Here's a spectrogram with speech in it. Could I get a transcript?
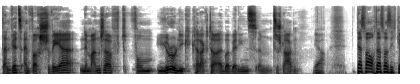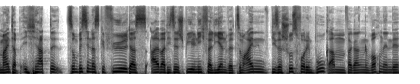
dann wird es einfach schwer, eine Mannschaft vom Euroleague-Charakter Alba Berlins ähm, zu schlagen. Ja. Das war auch das, was ich gemeint habe. Ich hatte so ein bisschen das Gefühl, dass Alba dieses Spiel nicht verlieren wird. Zum einen dieser Schuss vor den Bug am vergangenen Wochenende,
